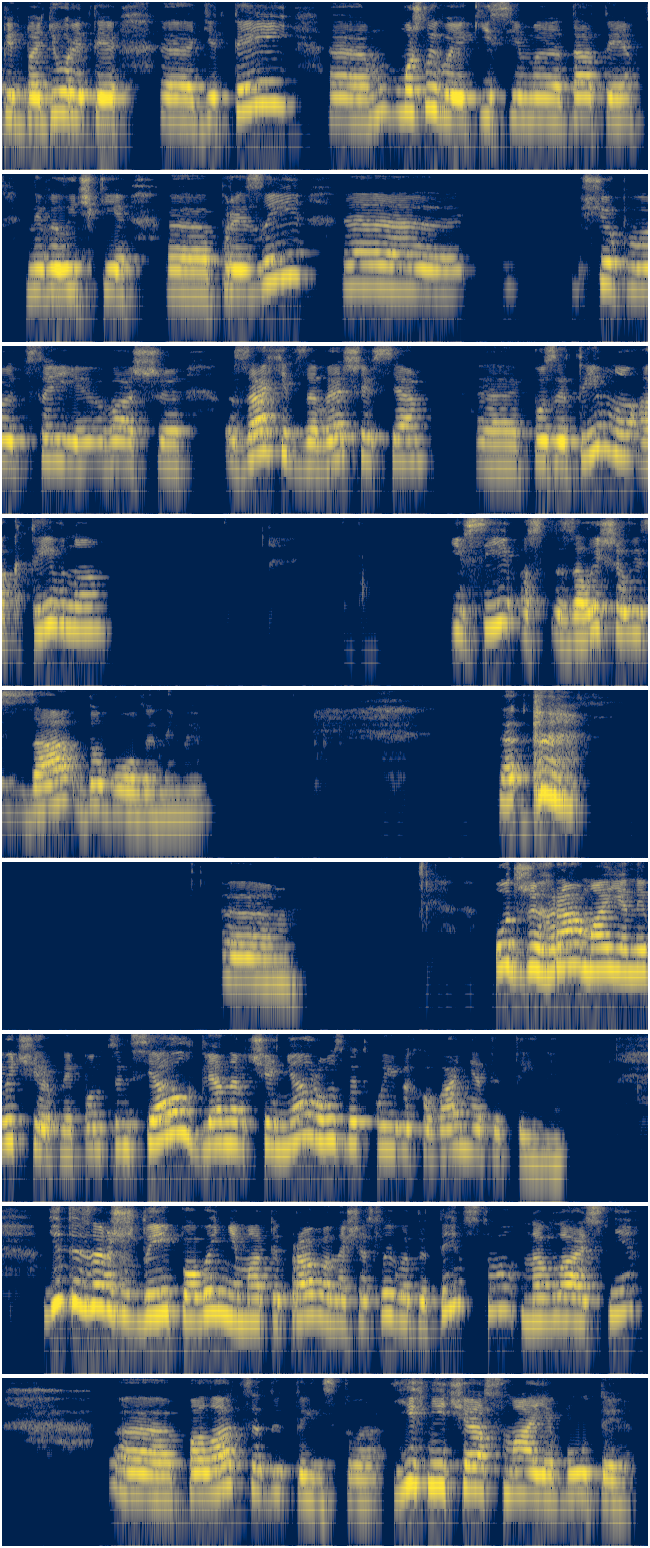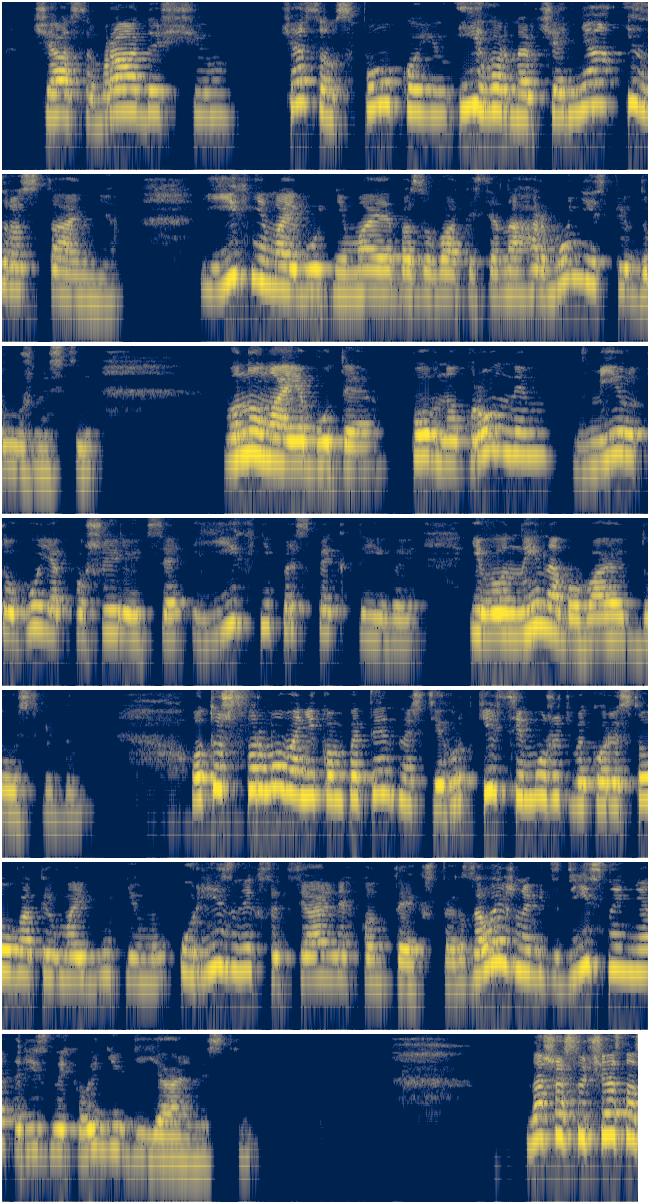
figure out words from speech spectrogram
Підбадьорити е, дітей, е, можливо, якісь їм е, дати невеличкі призи, щоб цей ваш захід завершився позитивно, активно, і всі залишились задоволеними. Отже, гра має невичерпний потенціал для навчання, розвитку і виховання дитини. Діти завжди повинні мати право на щасливе дитинство, на власні е, палаци дитинства. Їхній час має бути часом радощів, часом спокою, ігор, навчання і зростання. Їхнє майбутнє має базуватися на гармонії і співдружності. Воно має бути повнокровним в міру того, як поширюються їхні перспективи, і вони набувають досвіду. Отож, сформовані компетентності гуртківці можуть використовувати в майбутньому у різних соціальних контекстах, залежно від здійснення різних видів діяльності. Наша сучасна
